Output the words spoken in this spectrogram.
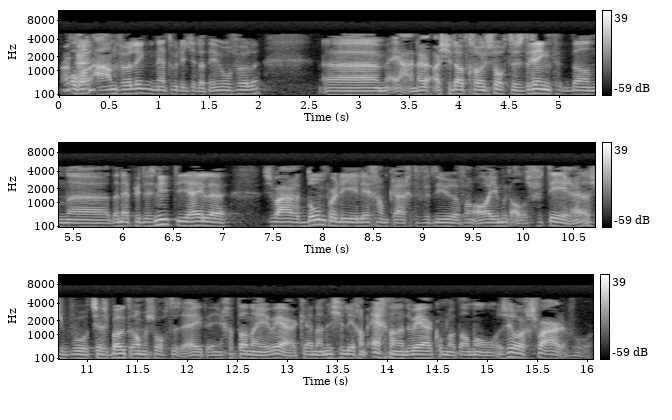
Okay. Of een aanvulling, net hoe dat je dat in wil vullen. Um, ja, als je dat gewoon s ochtends drinkt, dan, dan heb je dus niet die hele zware domper die je lichaam krijgt te verduren van oh je moet alles verteren. Hè? Als je bijvoorbeeld zes boterhammen s ochtends eet en je gaat dan naar je werk, en dan is je lichaam echt aan het werk om dat allemaal is heel erg zwaar ervoor.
